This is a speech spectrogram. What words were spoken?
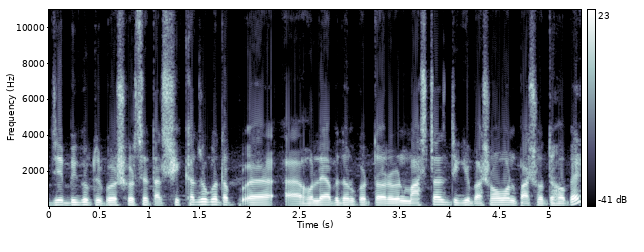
যে বিজ্ঞপ্তি প্রকাশ করছে, তার শিক্ষা যোগ্যতা হলে আবেদন করতে পারবেন মাস্টার্স ডিগ্রি বা সমমান পাস হতে হবে।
